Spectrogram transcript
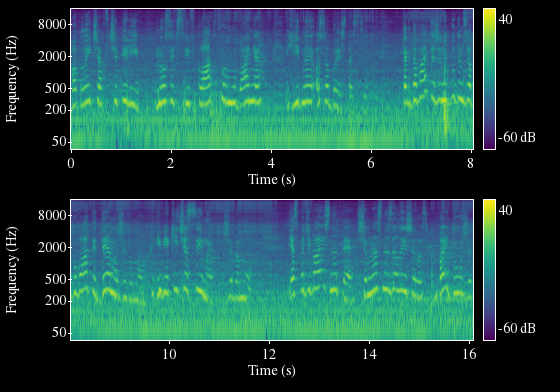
в обличчях вчителів носить свій вклад в формування гідної особистості. Так давайте же не будемо забувати, де ми живемо і в які часи ми живемо. Я сподіваюся на те, що в нас не залишилось байдужих,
